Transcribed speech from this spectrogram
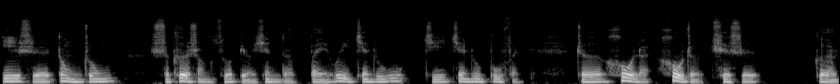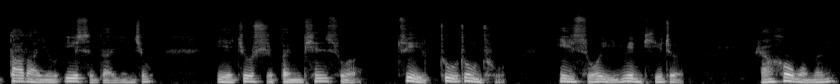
一是洞中。石刻上所表现的百位建筑物及建筑部分，则后来后者却是个大大有意思的研究，也就是本篇所最注重处，亦所以命题者。然后我们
